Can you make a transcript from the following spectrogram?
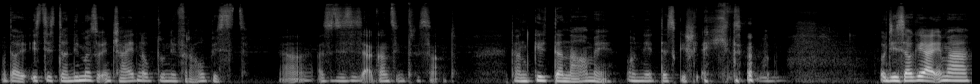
und da ist es dann immer so entscheidend, ob du eine Frau bist. Ja, also das ist auch ganz interessant. Dann gilt der Name und nicht das Geschlecht. Und ich sage ja immer,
